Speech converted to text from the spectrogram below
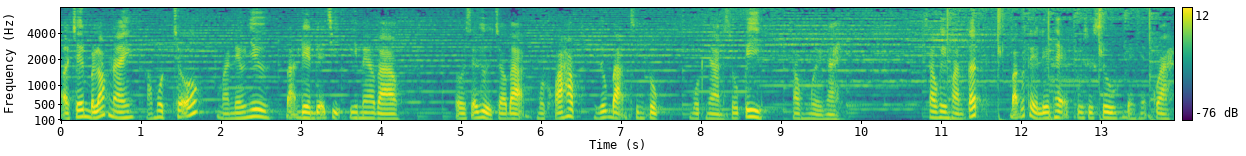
ở trên blog này có một chỗ mà nếu như bạn điền địa chỉ email vào, tôi sẽ gửi cho bạn một khóa học giúp bạn chinh phục 1.000 số pi trong 10 ngày. Sau khi hoàn tất, bạn có thể liên hệ Fususu để nhận quà.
